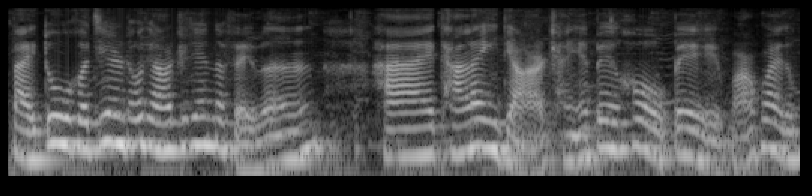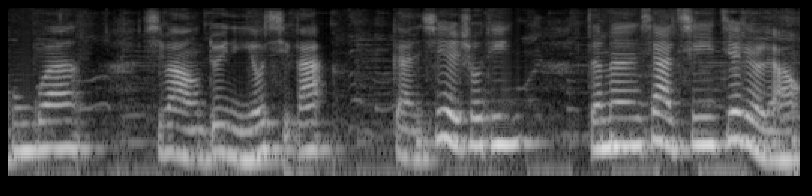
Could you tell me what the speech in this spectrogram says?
百度和今日头条之间的绯闻，还谈了一点儿产业背后被玩坏的公关，希望对你有启发。感谢收听，咱们下期接着聊。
